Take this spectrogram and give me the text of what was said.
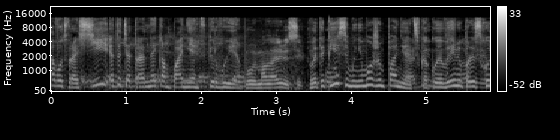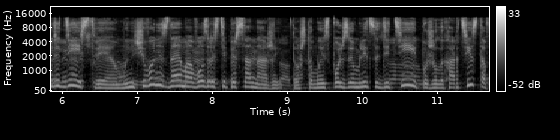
а вот в России эта театральная компания впервые. В этой пьесе мы не можем понять, в какое время происходит действие. Мы ничего не знаем о возрасте персонажей. То, что мы используем лица детей и пожилых артистов,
